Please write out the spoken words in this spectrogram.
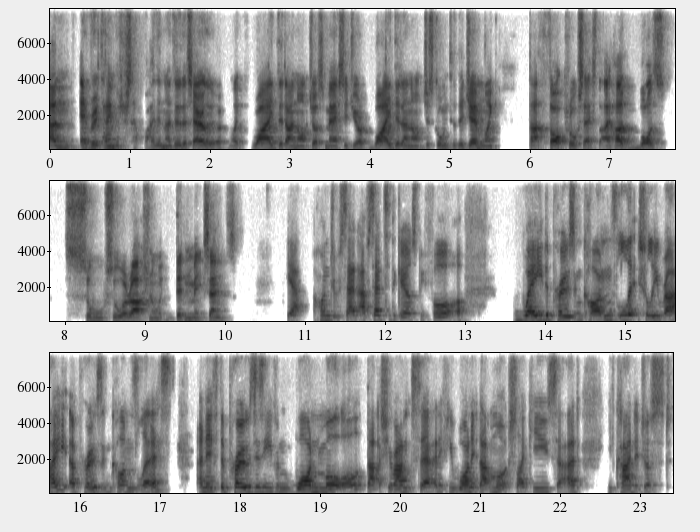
and every time I just like, why didn't I do this earlier? Like why did I not just message you? Or why did I not just go into the gym? Like that thought process that I had was so so irrational. It didn't make sense. Yeah, hundred percent. I've said to the girls before, weigh the pros and cons. Literally write a pros and cons list and if the pros is even one more, that's your answer. And if you want it that much, like you said, you've kind of just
